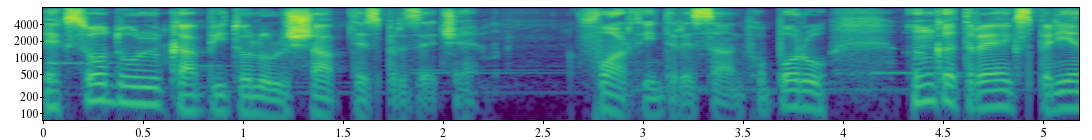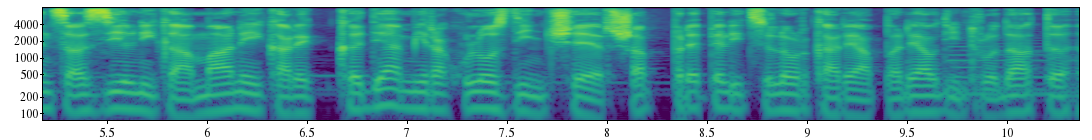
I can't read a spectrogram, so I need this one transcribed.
Exodul, capitolul 17 foarte interesant. Poporul încă trăia experiența zilnică a manei care cădea miraculos din cer și a prepelițelor care apăreau dintr-o dată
